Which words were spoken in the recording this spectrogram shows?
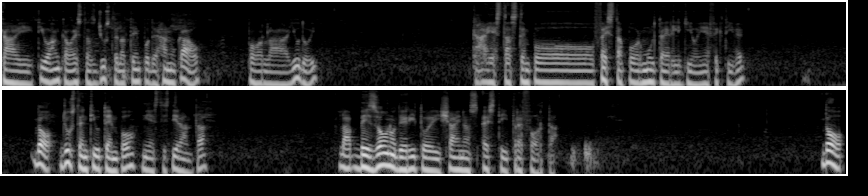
kai tiu anka estas giuste la tempo de Hanukao por la judoi kai estas tempo festa por multa religioi effettive do giuste in tiu tempo mi estis diranta la besono de ritoi shinas esti tre forta. Do,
